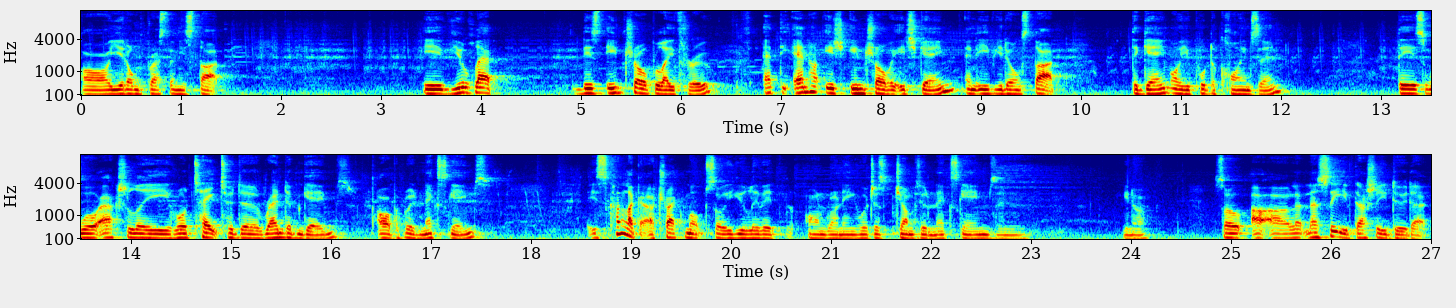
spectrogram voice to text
or you don't press any start, if you let this intro play through, at the end of each intro of each game, and if you don't start the game or you put the coins in, this will actually rotate to the random games or probably the next games. It's kind of like a track mode, so you leave it on running, we'll just jump to the next games and you know. So uh, uh, let, let's see if they actually do that.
